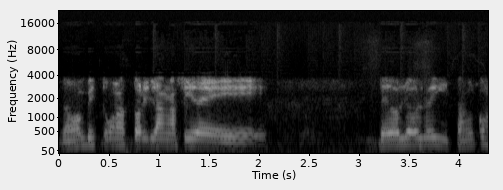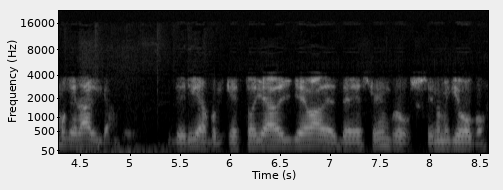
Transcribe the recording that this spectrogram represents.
no hemos visto una storyline así de. De WWE tan como que larga, diría. Porque esto ya lleva desde Stream Rules, si no me equivoco.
